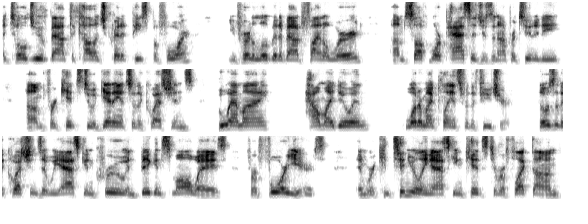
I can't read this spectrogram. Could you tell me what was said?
I told you about the college credit piece before. You've heard a little bit about final word. Um, sophomore passage is an opportunity um, for kids to again answer the questions, who am I? How am I doing? What are my plans for the future? Those are the questions that we ask in crew in big and small ways for four years. And we're continually asking kids to reflect on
